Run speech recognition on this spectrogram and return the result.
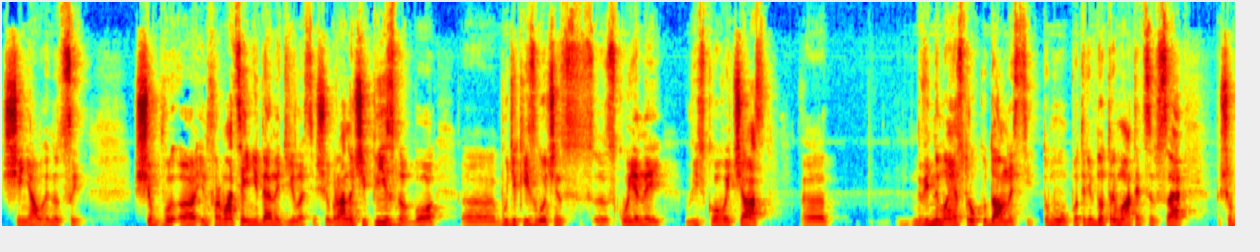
щиняв геноцид. Щоб е, інформація ніде не ділася, щоб рано чи пізно, бо е, будь-який злочин скоєний в військовий час. Е, він не має строку давності. Тому потрібно тримати це все, щоб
